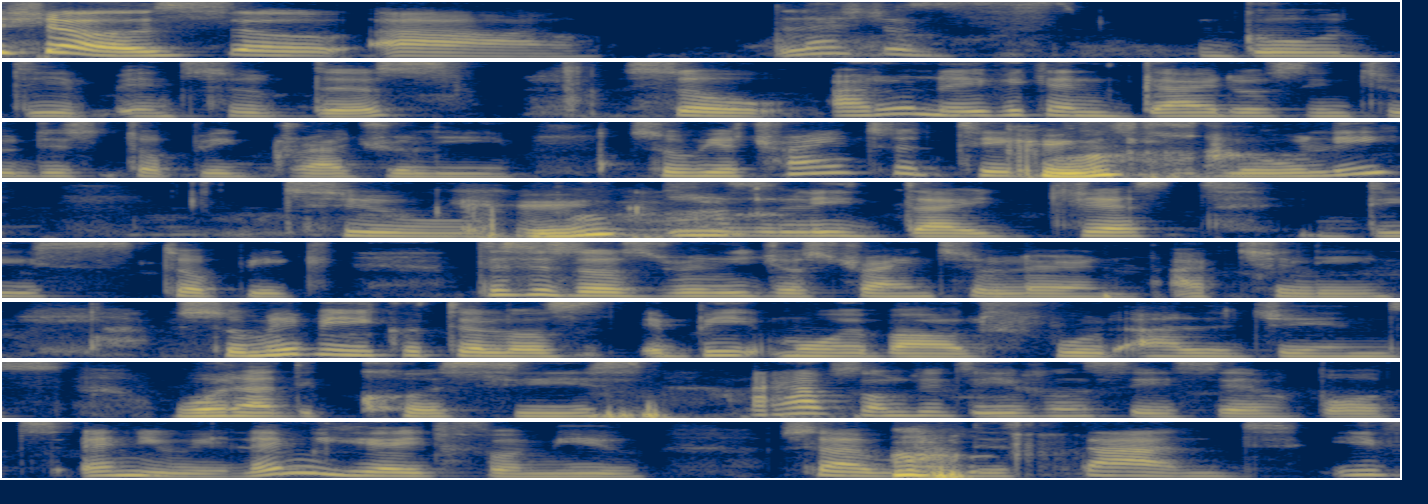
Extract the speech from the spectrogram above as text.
Sure. So, uh, let's just go deep into this. So, I don't know if you can guide us into this topic gradually. So, we are trying to take Okay. this slowly to Okay. easily digest this topic. This is us really just trying to learn, actually. So, maybe you could tell us a bit more about food allergens. What are the causes? I have something to even say, Seth, but anyway, let me hear it from you so I will understand if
